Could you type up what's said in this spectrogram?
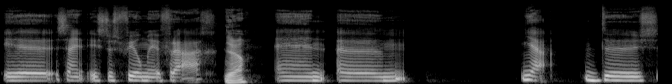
eh, zijn, is dus veel meer vraag. Ja, En ehm, ja, dus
